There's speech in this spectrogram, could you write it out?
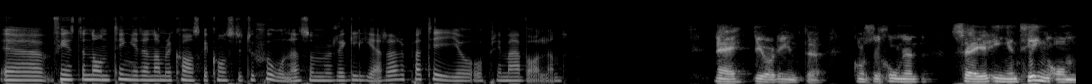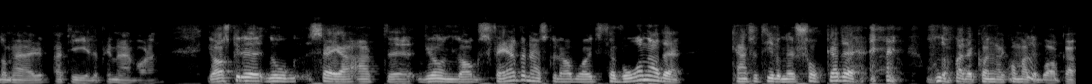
Eh, finns det någonting i den amerikanska konstitutionen som reglerar parti och primärvalen? Nej, det gör det inte. Konstitutionen säger ingenting om de här parti eller primärvalen. Jag skulle nog säga att eh, grundlagsfäderna skulle ha varit förvånade kanske till och med chockade om de hade kunnat komma tillbaka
